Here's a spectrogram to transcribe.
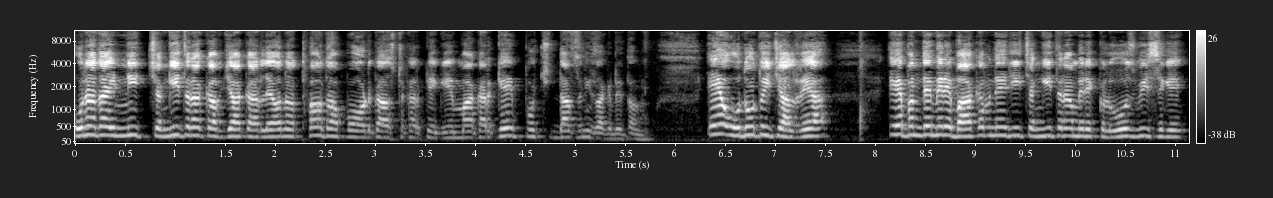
ਉਹਨਾਂ ਦਾ ਇੰਨੀ ਚੰਗੀ ਤਰ੍ਹਾਂ ਕਬਜ਼ਾ ਕਰ ਲਿਆ, ਉਹਨਾਂ ਥਾਂ ਥਾਂ ਪੋਡਕਾਸਟ ਕਰਕੇ, ਗੇਮਾਂ ਕਰਕੇ, ਪੁੱਛ ਦੱਸ ਨਹੀਂ ਸਕਦੇ ਤੁਹਾਨੂੰ। ਇਹ ਉਦੋਂ ਤੋਂ ਹੀ ਚੱਲ ਰਿਹਾ। ਇਹ ਬੰਦੇ ਮੇਰੇ ਵਾਕਫ ਨੇ ਜੀ, ਚੰਗੀ ਤਰ੍ਹਾਂ ਮੇਰੇ ক্লোਜ਼ ਵੀ ਸੀਗੇ।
